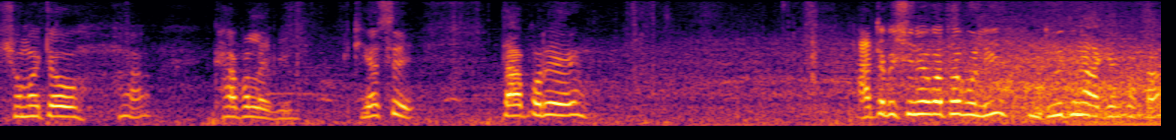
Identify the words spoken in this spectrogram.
সময়টাও আহ, খারাপ লাগবে। ঠিক আছে? তারপরে একটা বিষয় নিয়ে কথা বলি। দুই দিন আগের কথা।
